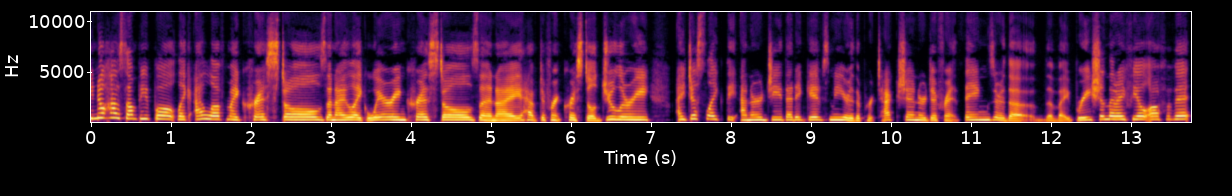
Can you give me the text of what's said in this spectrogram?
you know how some people like I love my crystals and I like wearing crystals and I have different crystal jewelry. I just like the energy that it gives me or the protection or different things or the the vibration that I feel off of it.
